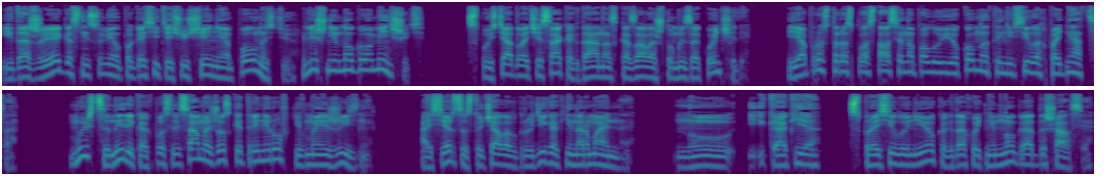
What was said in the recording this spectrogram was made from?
И даже Эгос не сумел погасить ощущение полностью, лишь немного уменьшить. Спустя два часа, когда она сказала, что мы закончили, я просто распластался на полу ее комнаты, не в силах подняться. Мышцы ныли, как после самой жесткой тренировки в моей жизни. А сердце стучало в груди, как ненормальное. «Ну, и как я?» — спросил у нее, когда хоть немного отдышался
